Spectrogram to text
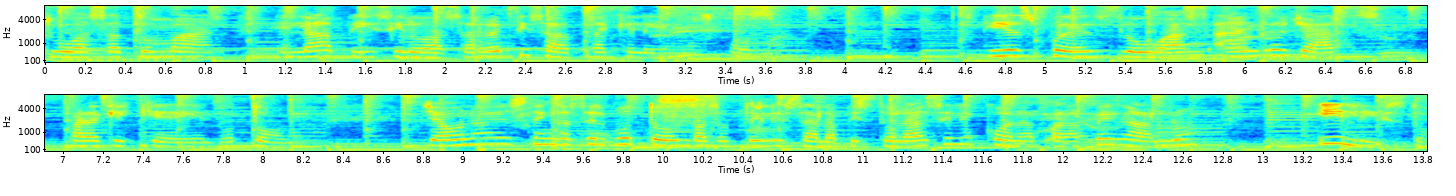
tú vas a tomar el lápiz y lo vas a repisar para que le demos forma. Y después lo vas a enrollar para que quede el botón. Ya una vez tengas el botón vas a utilizar la pistola de silicona para pegarlo y listo.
